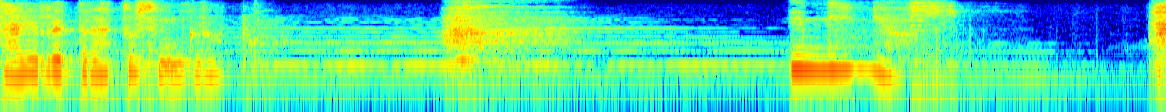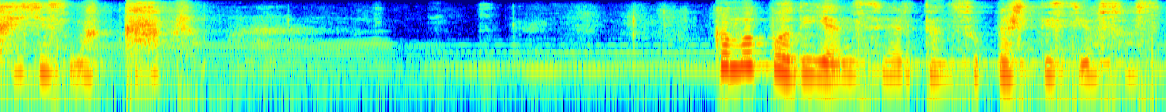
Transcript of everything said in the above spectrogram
Hasta hay retratos en grupo. Y niños. Ay, es macabro. ¿Cómo podían ser tan supersticiosos?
